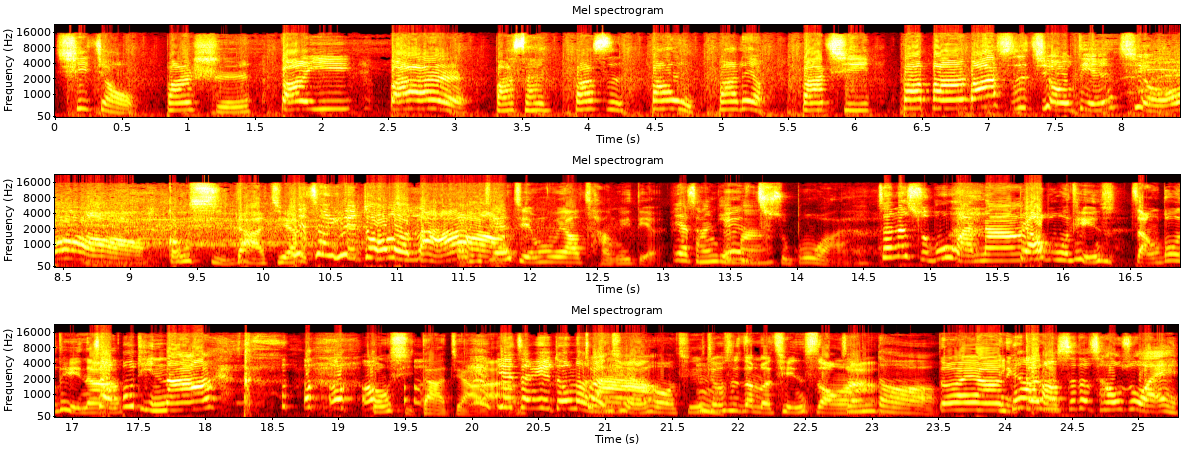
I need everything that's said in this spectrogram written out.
七九、八十、八一、八二、八三、八四、八五、八六、八七、八八、八十九点九，恭喜大家！越赚越多了啦！我们今天节目要长一点，要长一点吗？数不完，真的数不完呐、飙不停，涨不停啊！涨不停呐、恭喜大家啦！越挣越多了啦！赚钱后其实就是这么轻松啊！真的。对呀，你看到老师的操作，哎，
